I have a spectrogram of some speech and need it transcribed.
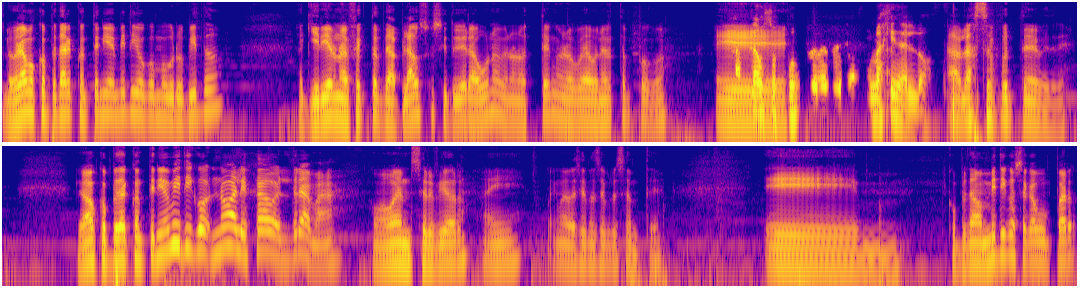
Logramos completar el contenido de mítico como grupito. Adquirieron unos efectos de aplausos si tuviera uno, pero no los tengo, no los voy a poner tampoco. Eh, Aplausos.mp3, imagínenlo. Aplausos.mp3. Le vamos a completar contenido mítico, no alejado del drama, como buen servidor, ahí, Ragnar haciéndose presente. Eh, completamos mítico, sacamos un par.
